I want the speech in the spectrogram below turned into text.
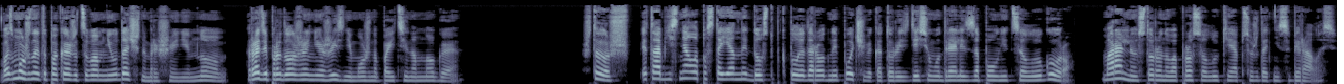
Возможно, это покажется вам неудачным решением, но Ради продолжения жизни можно пойти на многое. Что ж, это объясняло постоянный доступ к плодородной почве, который здесь умудрялись заполнить целую гору. Моральную сторону вопроса Луки обсуждать не собиралась.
